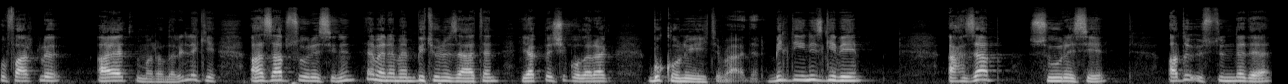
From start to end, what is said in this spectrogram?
Bu farklı ayet numaralarıyla ki Azab suresinin hemen hemen bütünü zaten yaklaşık olarak bu konuyu ihtiva eder. Bildiğiniz gibi Ahzab suresi adı üstünde de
